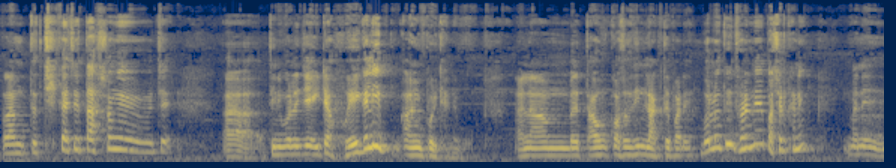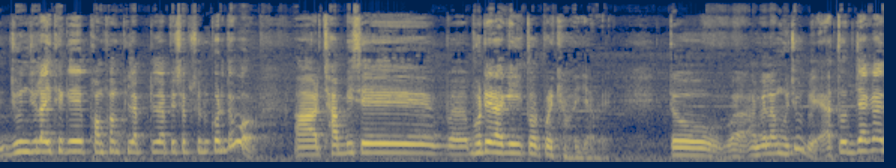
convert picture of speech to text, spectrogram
বললাম, তো ঠিক আছে, তার সঙ্গে হচ্ছে তিনি বলেন যে, এইটা হয়ে গেলেই আমি পরীক্ষা নেব। বললাম, তাও কতদিন লাগতে পারে? বলল, তুই ধরে নে, বছরখানেক। মানে জুন, জুলাই থেকে form form fill up till up এসব শুরু করে দেবো। আর ছাব্বিশে ভোটের আগেই তোর পরীক্ষা হয়ে যাবে। তো আমি বললাম, হুজুর, এত জায়গায়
